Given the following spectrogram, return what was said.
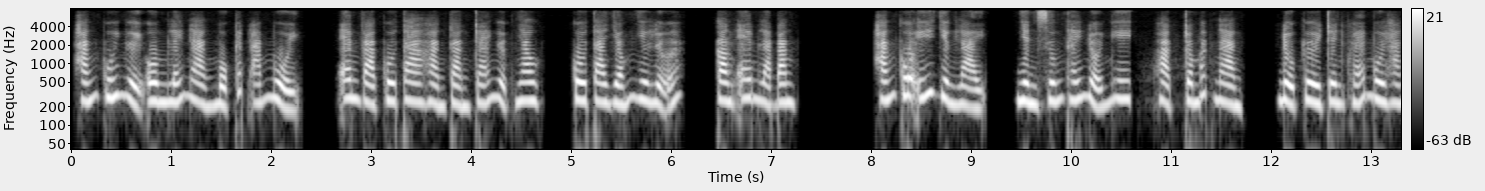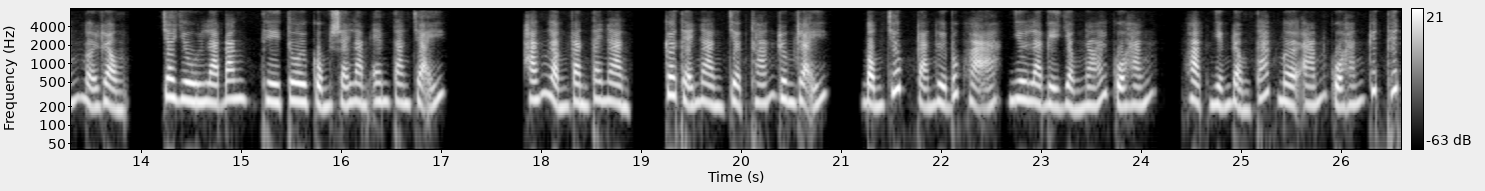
hắn cúi người ôm lấy nàng một cách ám muội. Em và cô ta hoàn toàn trái ngược nhau, cô ta giống như lửa, còn em là băng. Hắn cố ý dừng lại, nhìn xuống thấy nỗi nghi hoặc trong mắt nàng, nụ cười trên khóe môi hắn mở rộng, cho dù là băng thì tôi cũng sẽ làm em tan chảy. Hắn ngậm vành tay nàng, cơ thể nàng chợt thoáng run rẩy, bỗng chốc cả người bốc hỏa như là bị giọng nói của hắn, hoặc những động tác mờ ám của hắn kích thích.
